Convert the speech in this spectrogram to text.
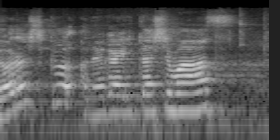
よろしくお願いいたします。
